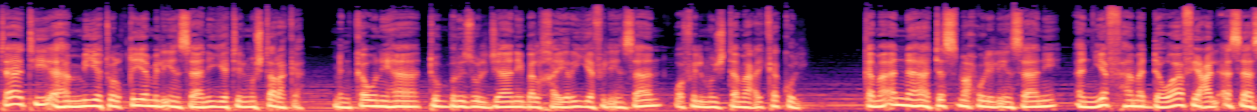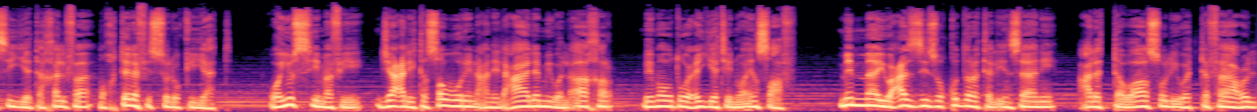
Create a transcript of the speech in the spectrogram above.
تأتي أهمية القيم الإنسانية المشتركة من كونها تبرز الجانب الخيري في الإنسان وفي المجتمع ككل كما أنها تسمح للإنسان أن يفهم الدوافع الأساسية خلف مختلف السلوكيات ويسهم في جعل تصور عن العالم والآخر بموضوعية وإنصاف مما يعزز قدرة الإنسان على التواصل والتفاعل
